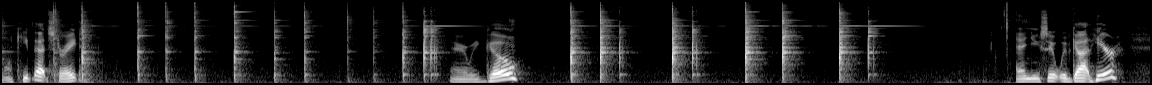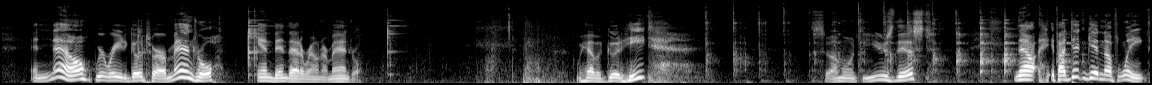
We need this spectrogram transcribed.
I'll keep that straight. There we go. And you can see what we've got here. And now we're ready to go to our mandrel and bend that around our mandrel. Have a good heat. So I'm going to use this. Now, if I didn't get enough length,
